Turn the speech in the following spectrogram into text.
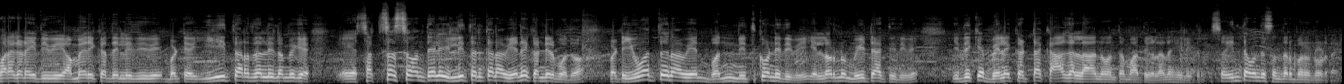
ಹೊರಗಡೆ ಇದ್ದೀವಿ, ಅಮೇರಿಕಾದಲ್ಲಿದ್ದೀವಿ ಬಟ್ ಈ ಥರದಲ್ಲಿ ನಮಗೆ ಸಕ್ಸಸ್ಸು ಅಂತೇಳಿ ಇಲ್ಲಿ ತನಕ ನಾವು ಏನೇ ಕಂಡಿರ್ಬೋದು ಬಟ್ ಇವತ್ತು ನಾವೇನು ಬಂದು ನಿಂತ್ಕೊಂಡಿದ್ದೀವಿ, ಎಲ್ಲರನ್ನೂ ಮೀಟ್ ಆಗ್ತಿದ್ದೀವಿ, ಇದಕ್ಕೆ ಬೆಲೆ ಕಟ್ಟೋಕ್ಕಾಗಲ್ಲ ಅನ್ನುವಂಥ ಮಾತುಗಳನ್ನು ಹೇಳಿದರು. ಸೊ ಇಂಥ ಒಂದು ಸಂದರ್ಭನ ನೋಡಿದಾಗ.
